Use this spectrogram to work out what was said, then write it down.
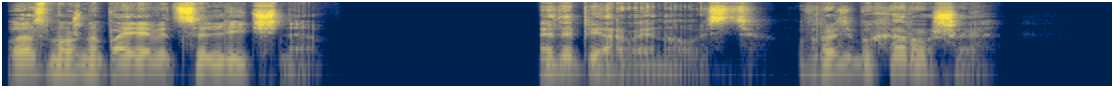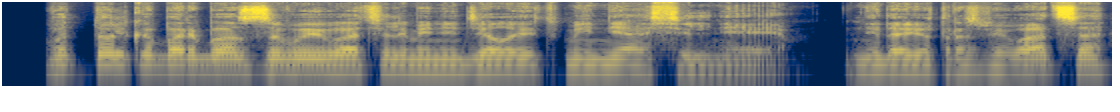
возможно, появится лично. Это первая новость, вроде бы хорошая. Вот только борьба с завоевателями не делает меня сильнее, не дает развиваться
